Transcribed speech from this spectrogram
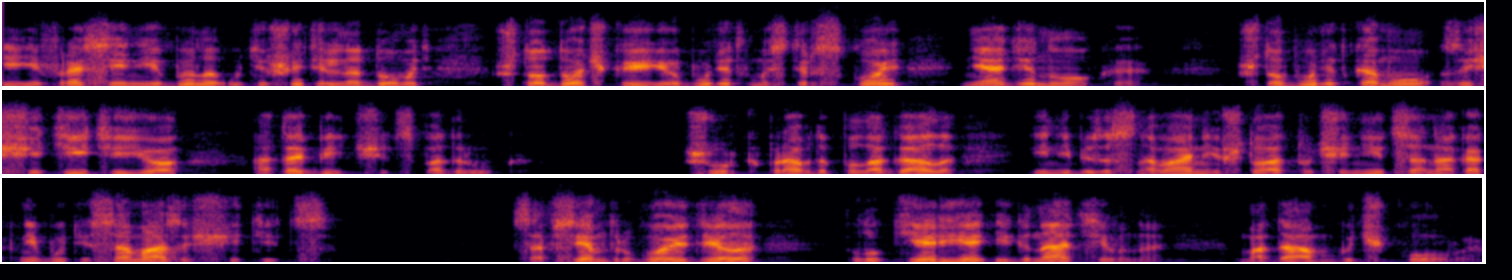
и Ефросинье было утешительно думать, что дочка ее будет в мастерской не одинока, что будет кому защитить ее от обидчиц подруг. Шурка, правда, полагала, и не без оснований, что от ученицы она как-нибудь и сама защитится. Совсем другое дело Лукерья Игнатьевна, мадам Бычкова.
